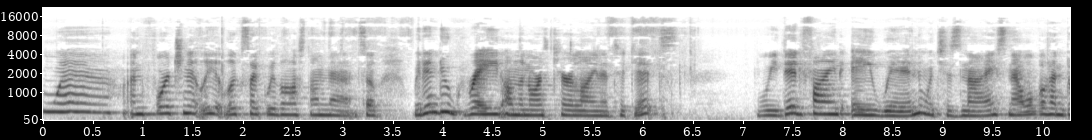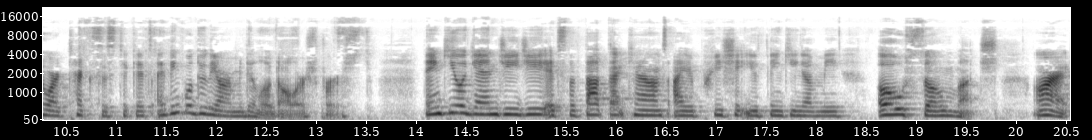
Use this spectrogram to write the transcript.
Well, unfortunately, it looks like we lost on that. So we didn't do great on the North Carolina tickets. We did find a win, which is nice. Now we'll go ahead and do our Texas tickets. I think we'll do the Armadillo dollars first. Thank you again, Gigi. It's the thought that counts. I appreciate you thinking of me oh so much. All right,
